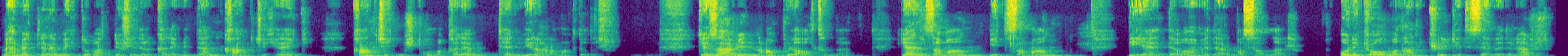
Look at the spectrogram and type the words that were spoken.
Mehmetlere mektubat döşenir kaleminden kan çekerek, kan çekmiş olma kalem tenvir aramaktadır. Cezaevinin ampul altında, gel zaman git zaman diye devam eder masallar. 12 olmadan kül kedisi eve döner,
